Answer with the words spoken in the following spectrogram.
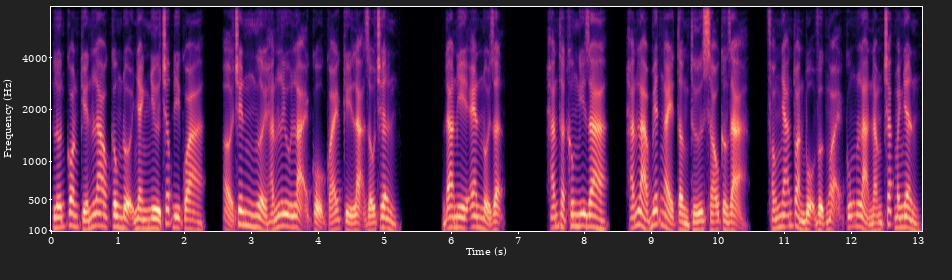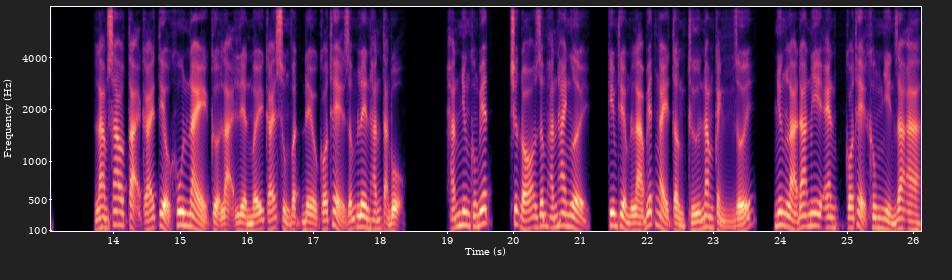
lớn con kiến lao công đội nhanh như chớp đi qua, ở trên người hắn lưu lại cổ quái kỳ lạ dấu chân. Daniel nổi giận. Hắn thật không nghĩ ra, hắn là biết ngày tầng thứ 6 cường giả, phóng nhãn toàn bộ vực ngoại cũng là nắm chắc manh nhân. Làm sao tại cái tiểu khu này cửa lại liền mấy cái sùng vật đều có thể dẫm lên hắn tàn bộ. Hắn nhưng không biết, trước đó dẫm hắn hai người, Kim Thiểm là biết ngày tầng thứ 5 cảnh giới, nhưng là Daniel có thể không nhìn ra à,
